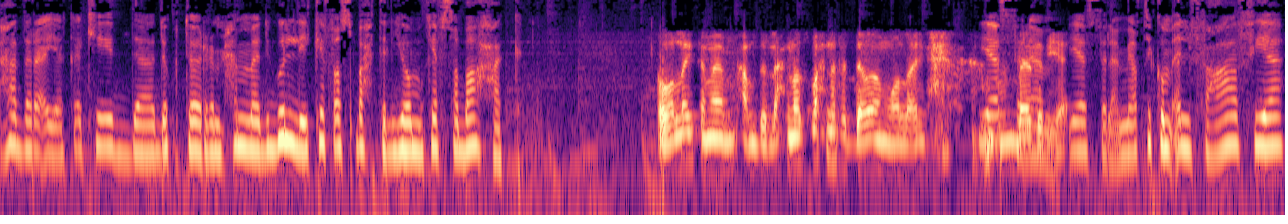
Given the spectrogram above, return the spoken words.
هذا رأيك أكيد دكتور محمد. قل لي كيف أصبحت اليوم وكيف صباحك؟ والله تمام الحمد لله. إحنا أصبحنا في الدوام والله. يا سلام يا سلام. يعطيكم ألف عافية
